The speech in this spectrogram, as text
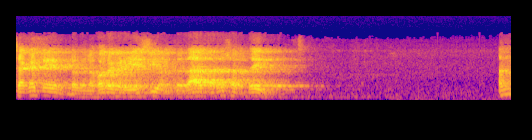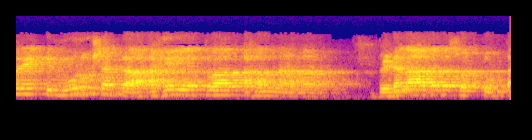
ಚಗಟೆ ಇರ್ತದಲ್ಲ, ಹೊರಗಡೆ ಎಸೆಯುವಂಥದ್ದು, ಆ ತರ ಶಬ್ದ ಇದೆ ಅಂದ್ರೆ ಈ ಮೂರು ಶಬ್ದ ಅಹೇಯತ್ವ ಅಹಂ ನಾಮ, ಬಿಡಲಾಗದ ಸ್ವತ್ತು ಅಂತ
